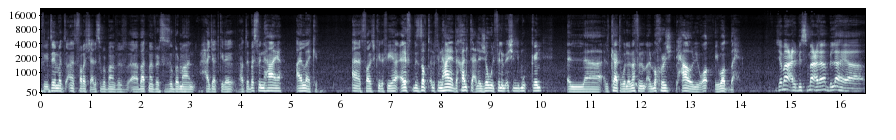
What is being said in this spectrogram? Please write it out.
في زي ما أنا اتفرجت على سوبرمان فيرس آه باتمان فيرس سوبرمان حاجات كذا بس في النهاية اي لايك ات أنا اتفرجت كذا فيها. عرفت بالضبط ان في النهاية دخلت على جو الفيلم إيش اللي ممكن ال- آه، الكاتب ولا مثلا المخرج يحاول يو- يوضح. جماعة اللي بيسمعنا بالله يا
